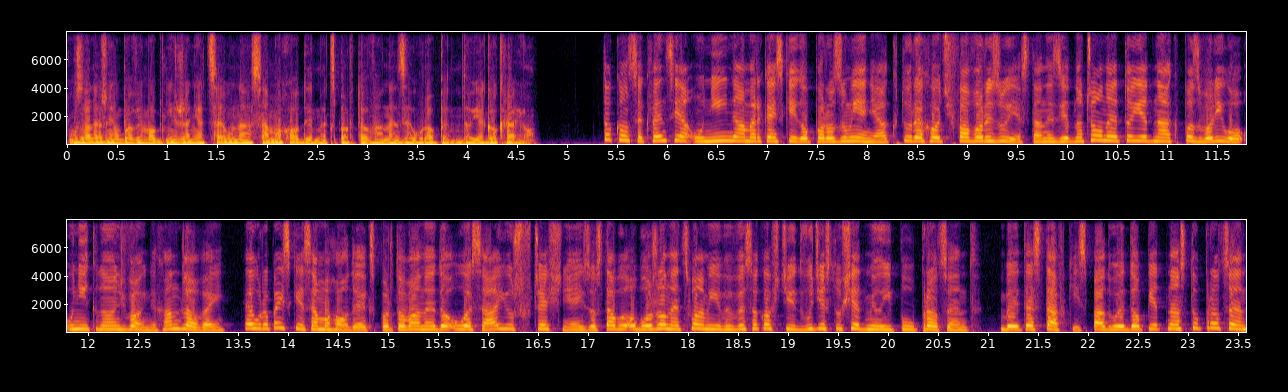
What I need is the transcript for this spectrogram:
uzależniał bowiem obniżenie ceł na samochody eksportowane z Europy do jego kraju. To konsekwencja unijno-amerykańskiego porozumienia, które choć faworyzuje Stany Zjednoczone, to jednak pozwoliło uniknąć wojny handlowej. Europejskie samochody eksportowane do USA już wcześniej zostały obłożone cłami w wysokości 27,5%. By te stawki spadły do 15%,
